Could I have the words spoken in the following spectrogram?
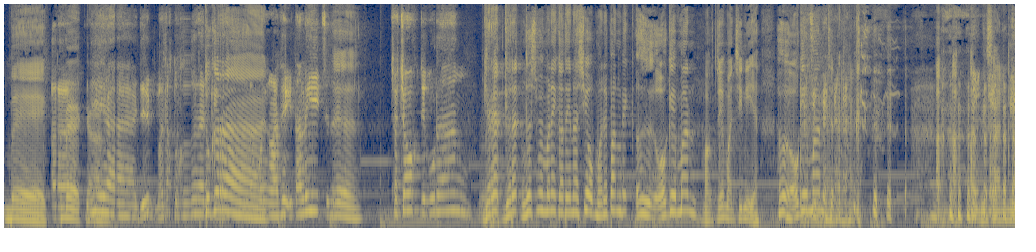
Back. eh, Back, iya, jadi mata tukeran. Tukeran. Ngelatih Itali. cina. Eh, cocok jeung urang. Geret, geret, nggak semua mana katanya nasio, mana pan back, eh, oke man, maksudnya Mancini ya, eh, oke man, Bisa nih.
